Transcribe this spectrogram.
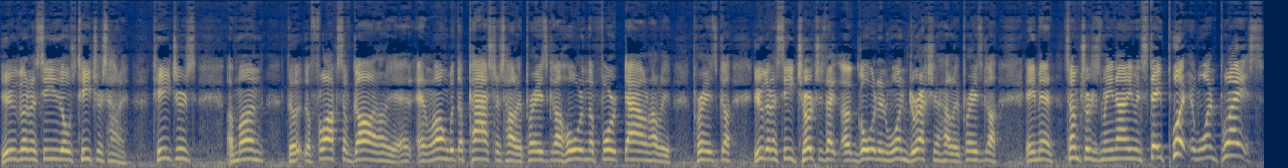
you're gonna see those teachers, hallelujah. Teachers among the, the flocks of God, hallelujah, and, and along with the pastors, hallelujah, praise God, holding the fort down, hallelujah, praise God. You're gonna see churches that are going in one direction, hallelujah, praise God. Amen. Some churches may not even stay put in one place.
